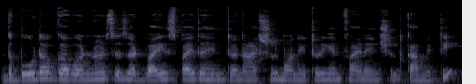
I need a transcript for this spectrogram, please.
The Board of Governors is advised by the International Monetary and Financial Committee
